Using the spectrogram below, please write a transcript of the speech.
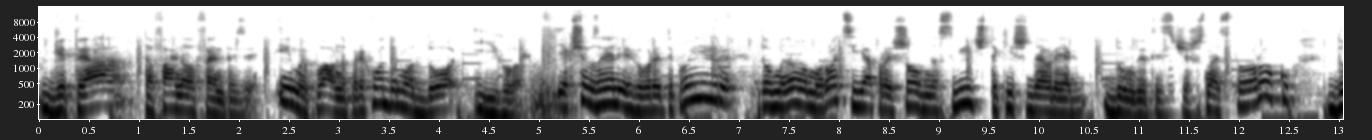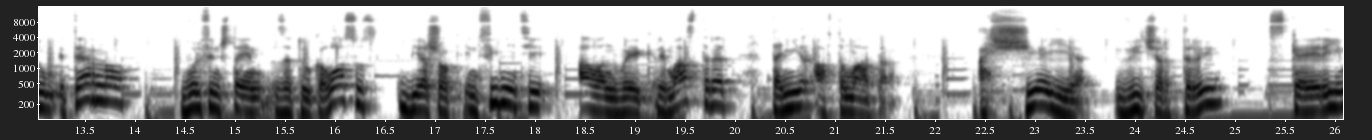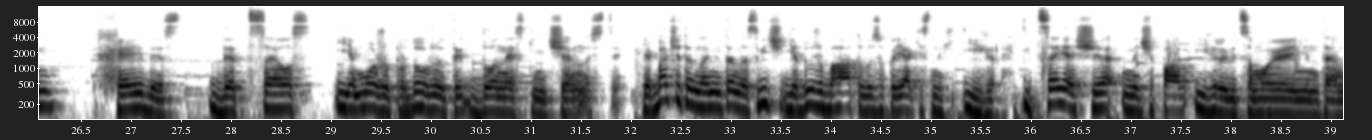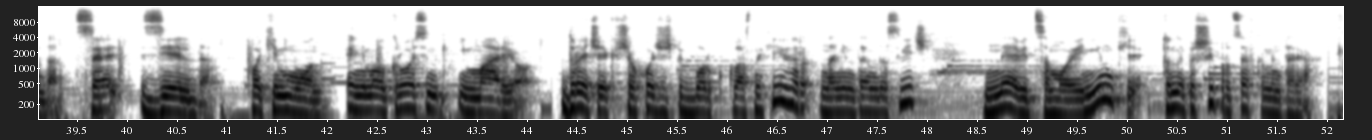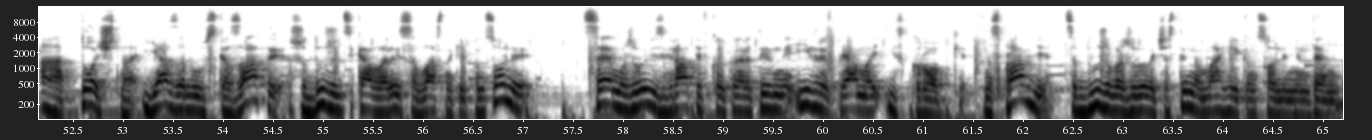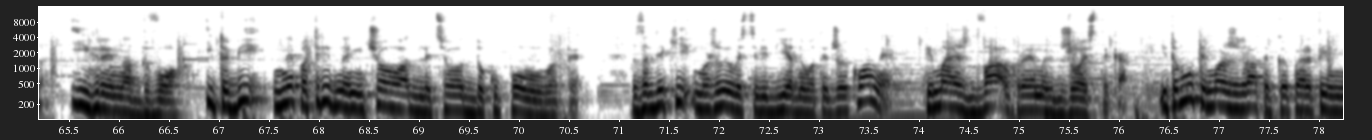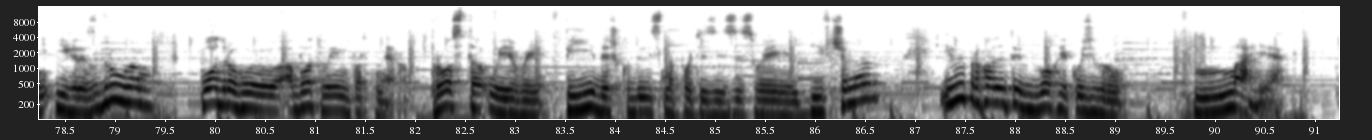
GTA та Final Fantasy. І ми плавно переходимо до ігор. Якщо взагалі говорити про ігри, то в минулому році я пройшов на Switch такі шедеври, як Doom 2016 року, Doom Eternal, Wolfenstein The Two Colossus, Bioshock Infinity, Alan Wake Remastered та Nier Automata. А ще є Witcher 3, Skyrim, Hades, Dead Cells і я можу продовжувати до нескінченності. Як бачите, на Nintendo Switch є дуже багато високоякісних ігор. І це я ще не чіпав ігри від самої Nintendo. Це Zelda, Pokemon, Animal Crossing і Mario. До речі, якщо хочеш підборку класних ігор на Nintendo Switch, не від самої Нінки, то напиши про це в коментарях. А, точно, я забув сказати, що дуже цікава риса власників консолі це можливість грати в кооперативні ігри прямо із коробки. Насправді це дуже важлива частина магії консолі Nintendo. Ігри на двох. І тобі не потрібно нічого для цього докуповувати. Завдяки можливості від'єднувати джойкони, ти маєш два окремих джойстика. І тому ти можеш грати в кооперативні ігри з другом, подругою або твоїм партнером. Просто уяви, ти їдеш кудись на потязі зі своєю дівчиною, і ви проходите вдвох якусь гру. Магія.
